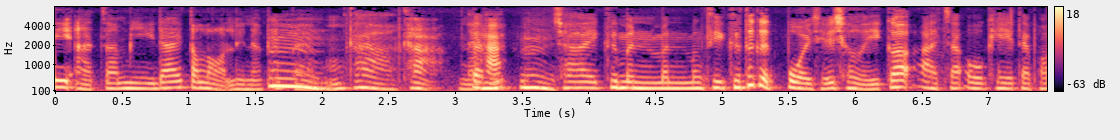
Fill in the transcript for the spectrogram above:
นี่อาจจะมีได้ตลอดเลยนะพี่แปมค่ะค่ะนะคะอืมใช่คือมันมันบางทีคือถ้าเกิดป่วยเฉยๆก็อาจจะโอเค แต่พอ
